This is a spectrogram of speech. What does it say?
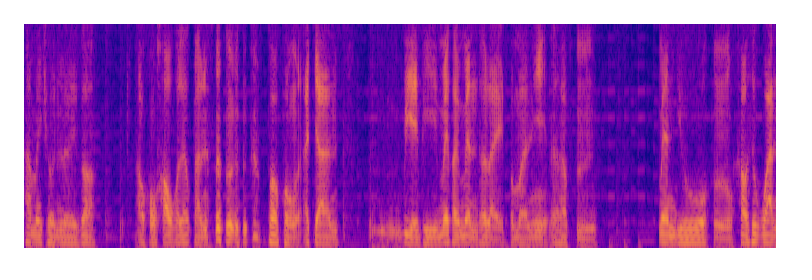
ถ้าไม่ชนเลยก็ เอาของเขาก็แล้วกันเพราะของอาจารย์ VIP ไม่ค่อยแม่นเท่าไหร่ประมาณนี้นะครับ อืมแม่นยูอืมเข้าทุกวัน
